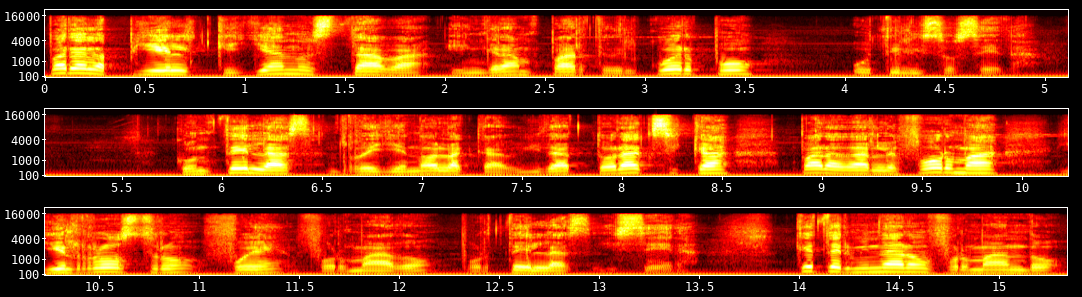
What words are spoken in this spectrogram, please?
Para la piel que ya no estaba en gran parte del cuerpo, utilizó seda. Con telas rellenó la cavidad torácica para darle forma y el rostro fue formado por telas y cera, que terminaron formando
